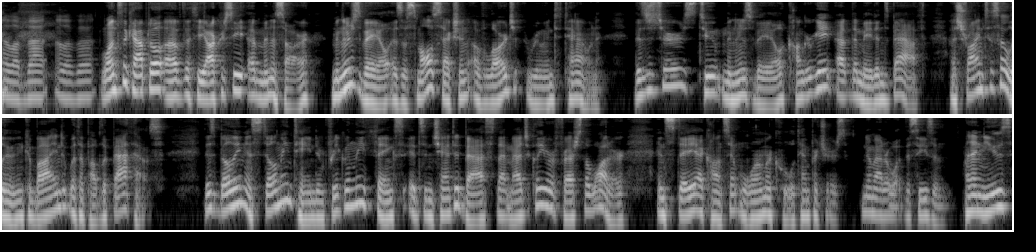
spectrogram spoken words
I love that. I love that. Once the capital of the theocracy of Minosar, Miner's Vale is a small section of large ruined town. Visitors to Miner's Vale congregate at the Maiden's Bath, a shrine to Saloon combined with a public bathhouse. This building is still maintained and frequently thanks its enchanted baths that magically refresh the water and stay at constant warm or cool temperatures, no matter what the season. An unused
